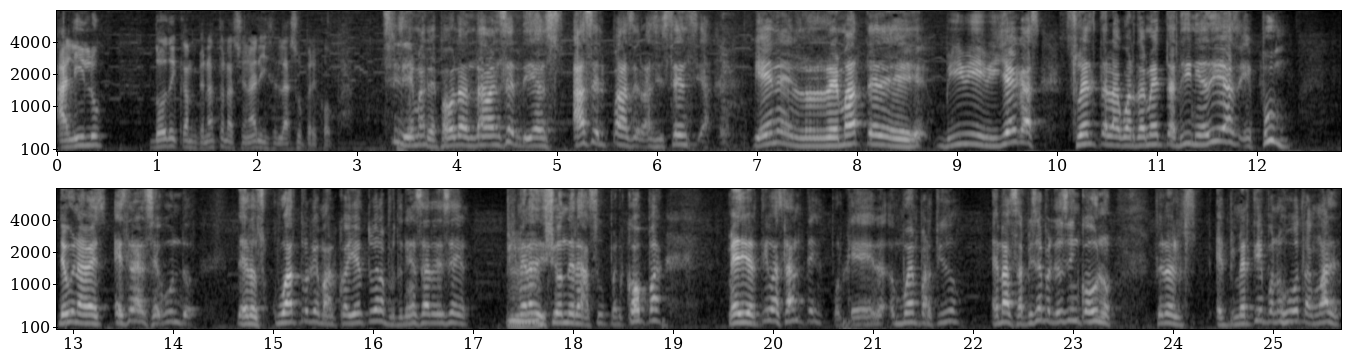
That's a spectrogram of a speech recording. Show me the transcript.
al hilo, dos de campeonato nacional y la Supercopa. Sí, sí, María Paula andaba encendida. Hace el pase, la asistencia. Viene el remate de Vivi Villegas. Suelta la guardameta Línea Díaz y ¡pum! De una vez. Ese era el segundo de los cuatro que marcó ayer. Tuve la oportunidad de en esa primera edición de la Supercopa. Me divertí bastante porque era un buen partido. Es más, Zapisa perdió 5-1, pero el, el primer tiempo no jugó tan mal.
